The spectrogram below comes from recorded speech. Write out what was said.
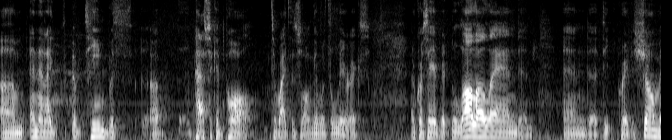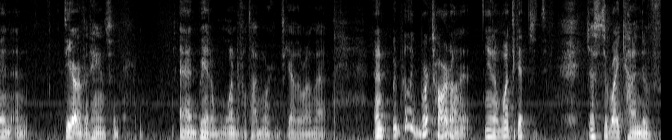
Um, and then I uh, teamed with uh, Pasek and Paul to write the song. They wrote the lyrics. And of course, they had written La La Land and and uh, The Greatest Showman and Dear Evan Hansen and we had a wonderful time working together on that. And we really worked hard on it. You know, wanted to get just- just the right kind of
